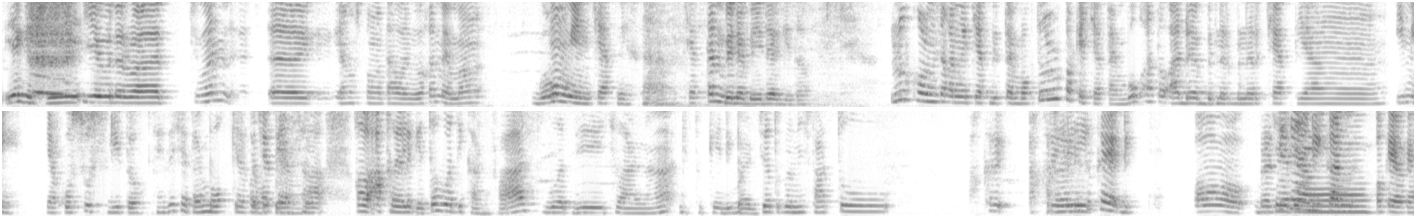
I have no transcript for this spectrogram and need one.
ya gak sih Iya bener banget. Cuman eh, yang sepengetahuan gue kan memang gue ngomongin chat nih sekarang chat kan beda-beda gitu lu kalau misalkan ngechat di tembok tuh lu pakai chat tembok atau ada bener-bener chat yang ini yang khusus gitu Nah, itu cat tembok, cat Oh, tembok cat biasa. Kalau akrilik itu buat di kanvas, buat di celana gitu kayak di baju ataupun di sepatu. akri akrilik Akrilik. itu kayak di oh berarti Cat yang, di kan oke oke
